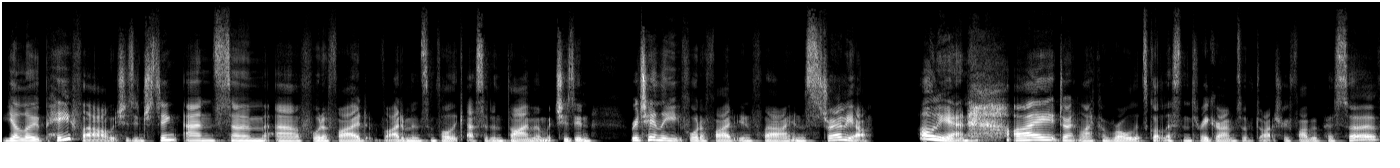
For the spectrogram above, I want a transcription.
yellow pea flour, which is interesting, and some uh, fortified vitamins, some folic acid and thiamine, which is in routinely fortified in flour in Australia. Oh, Leanne, I don't like a roll that's got less than three grams of dietary fiber per serve.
